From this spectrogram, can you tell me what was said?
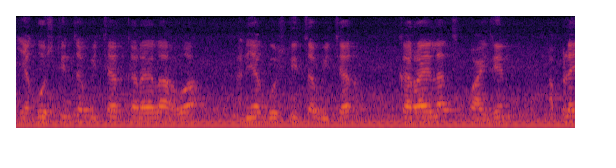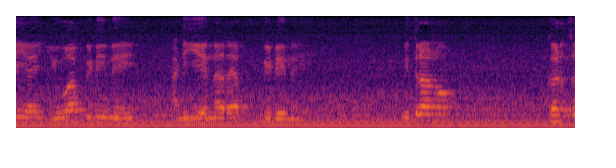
या गोष्टींचा विचार करायला हवा आणि या गोष्टीचा विचार करायलाच पाहिजे आपल्या या युवा पिढीने आणि येणाऱ्या पिढीनेही. मित्रांनो कर्ज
